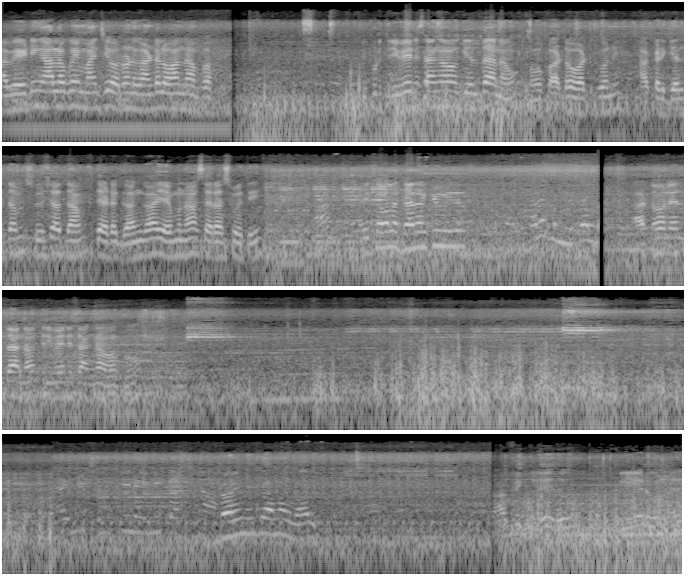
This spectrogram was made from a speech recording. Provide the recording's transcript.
ఆ వెయిటింగ్ హాల్లో పోయి మంచిగా రెండు గంటలు వందాంపా ఇప్పుడు త్రివేణి సంగంకి వెళ్తాను. ఒక ఆటో పట్టుకొని అక్కడికి వెళ్తాం చూసేద్దాం. అక్కడ గంగా యమున సరస్వతి. ఆటోలు వెళ్తాను త్రివేణి సంగంకు ట్రాఫిక్ లేదు క్లియర్గా ఉన్నది.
